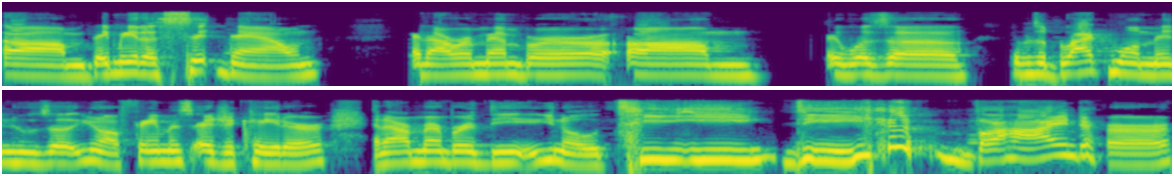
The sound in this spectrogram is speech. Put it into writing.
Um, they made us sit down, and I remember um, it was a it was a black woman who's a you know a famous educator, and I remember the you know TED behind her.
